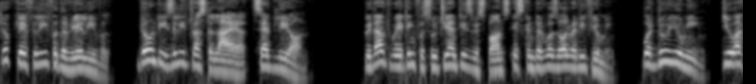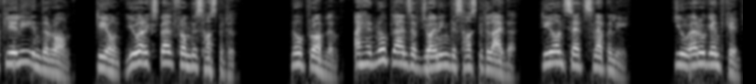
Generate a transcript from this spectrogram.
Look carefully for the real evil. Don't easily trust a liar, said Leon. Without waiting for Suchianti's response, Iskander was already fuming. What do you mean? You are clearly in the wrong. Leon, you are expelled from this hospital. No problem. I had no plans of joining this hospital either. Leon said snappily. You arrogant kid.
